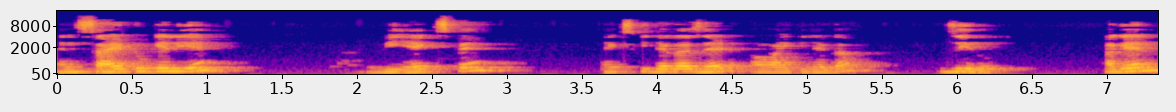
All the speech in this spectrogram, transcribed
एंड साई टू के लिए वी एक्स पे एक्स की जगह जेड और वाई की जगह zero again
